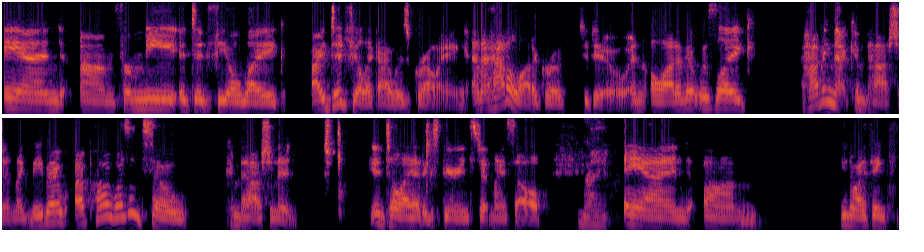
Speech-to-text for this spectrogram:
and um, for me it did feel like i did feel like i was growing and i had a lot of growth to do and a lot of it was like having that compassion like maybe i, I probably wasn't so compassionate until i had experienced it myself Right. And, um, you know, I think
